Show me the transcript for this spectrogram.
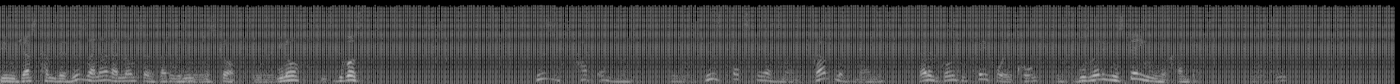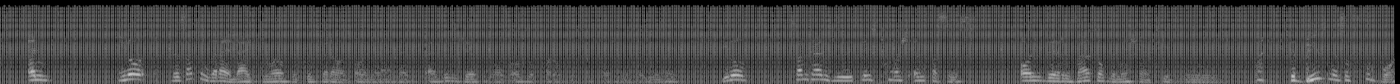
He would just come there. This is another nonsense that we need to stop. You know, because this is earned money. This is taxpayers' money, government money that is going to pay for a coach who's not even staying in your country. And you know, there's something that I liked in one of the groups that I was on, and I, I think Jeff was also part of. You know, sometimes we place too much emphasis on the results of the national team. But the business of football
